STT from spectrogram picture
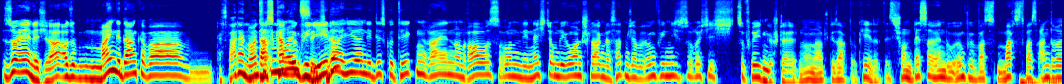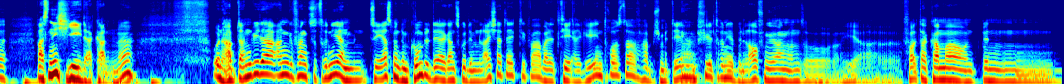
so ähnlich, ja. Also mein Gedanke war, Das war dann 1990, Das kann irgendwie jeder Ne? hier in die Diskotheken rein und raus und die Nächte um die Ohren schlagen. Das hat mich aber irgendwie nicht so richtig zufriedengestellt. Ne? Und dann habe ich gesagt, okay, das ist schon besser, wenn du irgendwie was machst, was andere, was nicht jeder kann. Ne? Und habe dann wieder angefangen zu trainieren. Zuerst mit einem Kumpel, der ganz gut im Leichtathletik war, bei der TLG in Troisdorf. Habe ich mit dem Ja. viel trainiert, bin laufen gegangen und so hier äh, Folterkammer und bin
